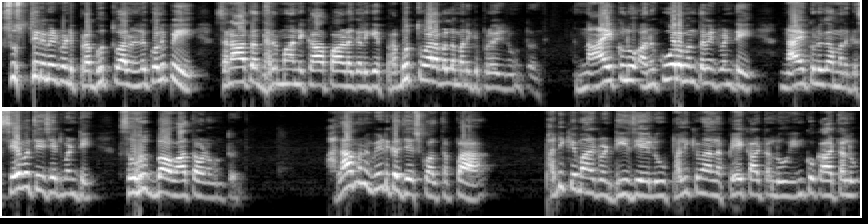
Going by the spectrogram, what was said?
సుస్థిరమైనటువంటి ప్రభుత్వాలు నెలకొల్పి సనాతన ధర్మాన్ని కాపాడగలిగే ప్రభుత్వాల వల్ల మనకి ప్రయోజనం ఉంటుంది. నాయకులు అనుకూలవంతమైనటువంటి నాయకులుగా మనకు సేవ చేసేటువంటి సౌహృద్భావ వాతావరణం ఉంటుంది. అలా మనం వేడుకలు చేసుకోవాలి తప్ప పనికిమాలినటువంటి డీజేలు పలికి మాలిన పేకాటలు ఇంకొక ఆటలు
